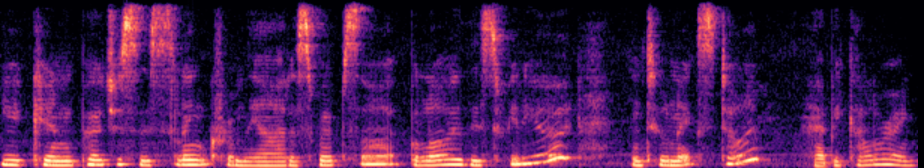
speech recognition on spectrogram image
You can purchase this link from the artist's website below this video. Until next time, happy colouring.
